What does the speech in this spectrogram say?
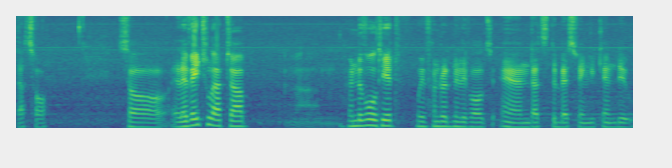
That's all. So elevate your laptop um, undervolt it with 100 millivolts and that's the best thing you can do.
